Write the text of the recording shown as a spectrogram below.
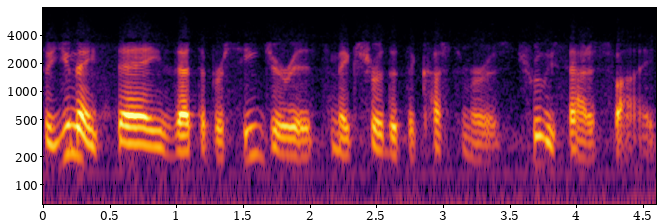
So you may say that the procedure is to make sure that the customer is truly satisfied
